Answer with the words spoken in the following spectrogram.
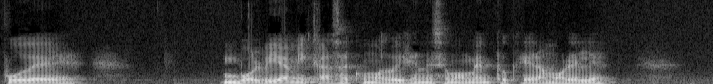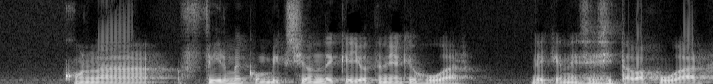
Pude. Volví a mi casa, como lo dije en ese momento, que era Morelia, con la firme convicción de que yo tenía que jugar, de que necesitaba jugar,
